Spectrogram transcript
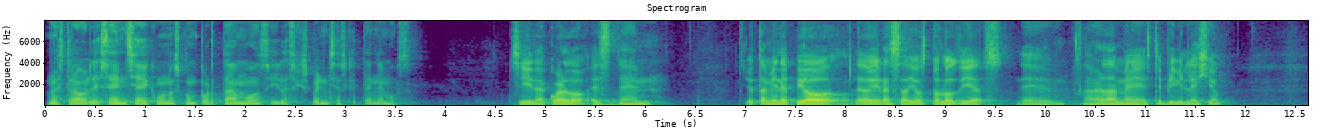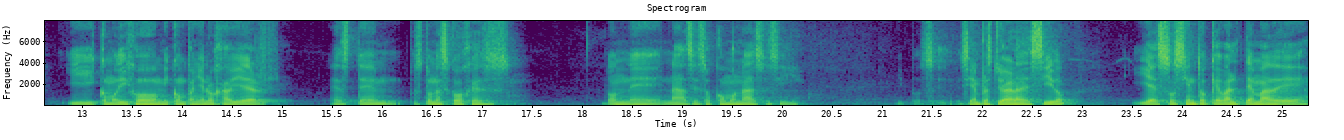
nuestra adolescencia y cómo nos comportamos y las experiencias que tenemos. Sí, de acuerdo. Este, yo también le pido, le doy gracias a Dios todos los días de haber darme este privilegio. Y como dijo mi compañero Javier, este, pues tú no escoges dónde naces o cómo naces y, y pues siempre estoy agradecido. Y eso siento que va al tema de,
